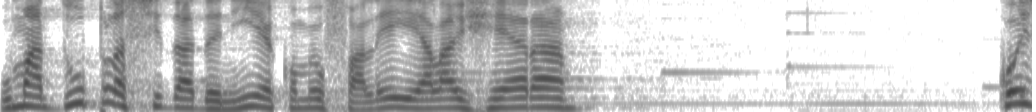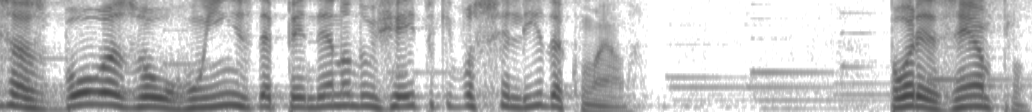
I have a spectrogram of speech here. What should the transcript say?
uma dupla cidadania, como eu falei, ela gera coisas boas ou ruins dependendo do jeito que você lida com ela. Por exemplo,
